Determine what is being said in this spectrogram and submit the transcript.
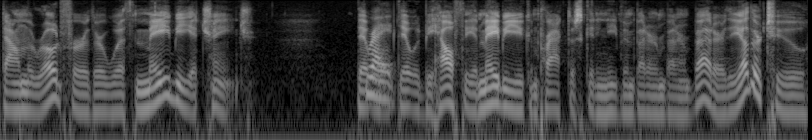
down the road further with maybe a change that Right. would, that would be healthy, and maybe you can practice getting even better and better and better. The other two,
